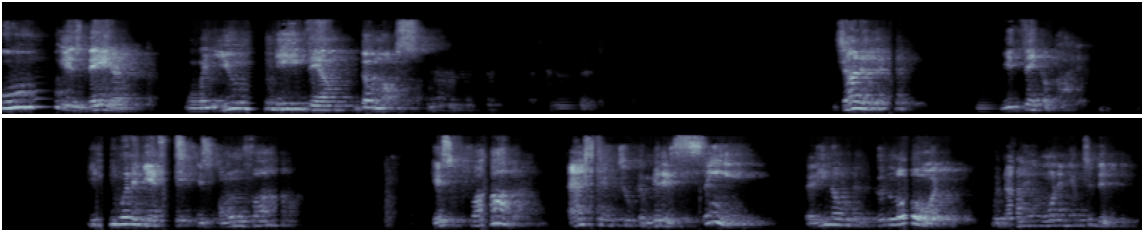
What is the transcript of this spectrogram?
Who is there when you need them the most? Jonathan, you think about it. He went against his own father. His father asked him to commit a sin that he knew the good Lord would not have wanted him to do.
